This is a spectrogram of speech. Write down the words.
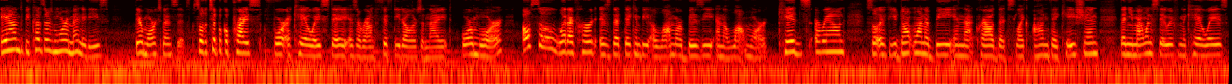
And because there's more amenities, they're more expensive. So the typical price for a KOA stay is around $50 a night or more. Also, what I've heard is that they can be a lot more busy and a lot more kids around. So if you don't want to be in that crowd that's like on vacation, then you might want to stay away from the KOAs.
